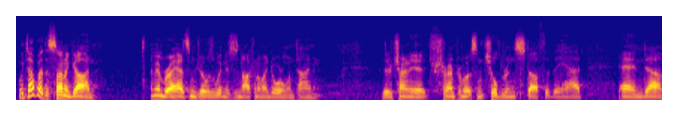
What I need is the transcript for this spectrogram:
When we talk about the son of God, I remember I had some Jehovah's Witnesses knocking on my door one time. And they're trying to try and promote some children's stuff that they had. And, uh,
